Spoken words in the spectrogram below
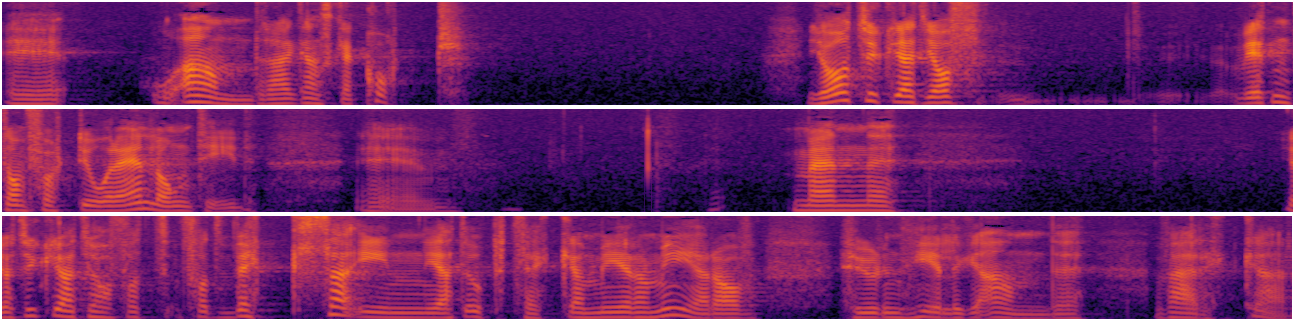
eh, och andra ganska kort. Jag tycker att jag vet inte om 40 år är en lång tid. Eh, men eh, jag tycker att jag har fått, fått växa in i att upptäcka mer och mer av hur den helige ande verkar.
